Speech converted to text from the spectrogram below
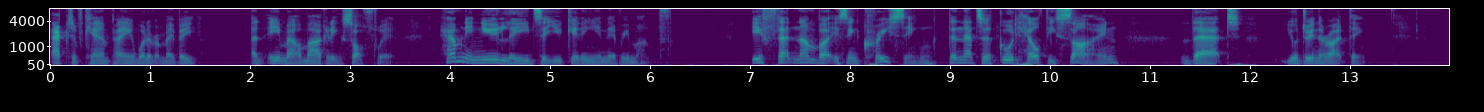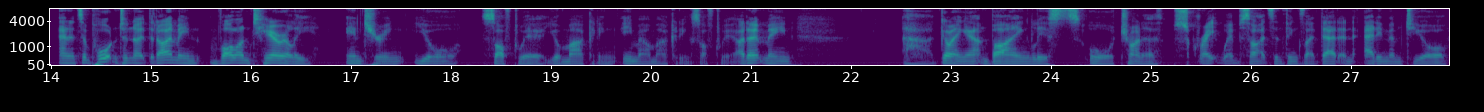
ActiveCampaign, whatever it may be, an email marketing software. How many new leads are you getting in every month? If that number is increasing, then that's a good, healthy sign that you're doing the right thing. And it's important to note that I mean voluntarily entering your software, your marketing, email marketing software. I don't mean uh, going out and buying lists or trying to scrape websites and things like that and adding them to your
